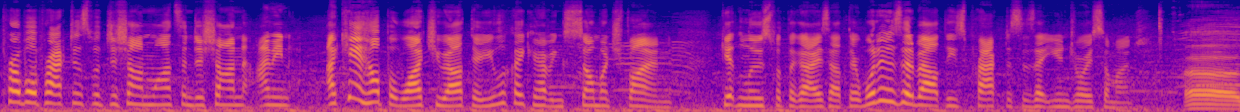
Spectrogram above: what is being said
Pro Bowl practice with Deshaun Watson. Deshaun, I mean, I can't help but watch you out there. You look like you're having so much fun getting loose with the guys out there. What is it about these practices that you enjoy so much? Uh,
